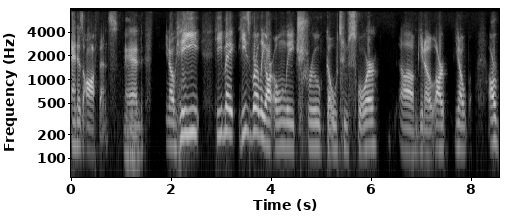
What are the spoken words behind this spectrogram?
and his offense, mm-hmm. and you know he he make he's really our only true go-to scorer. Um, you know our you know our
